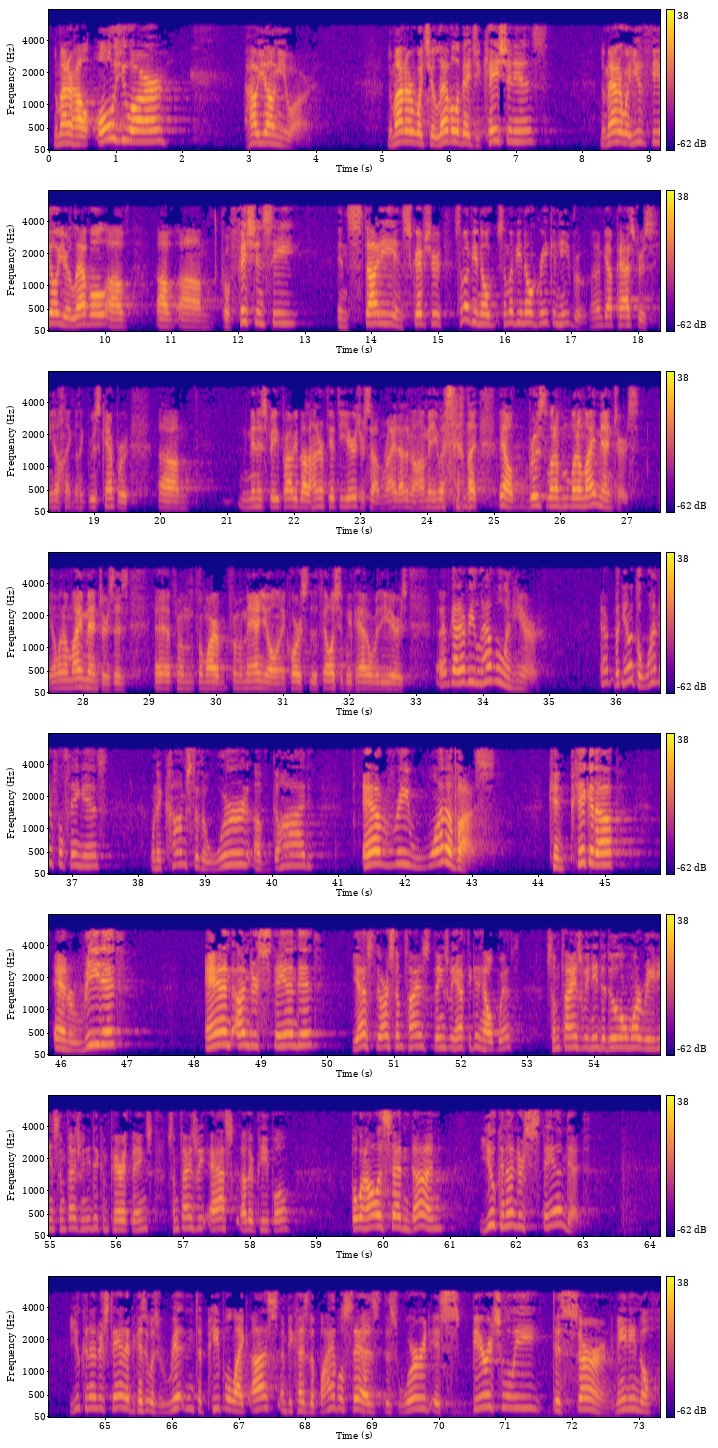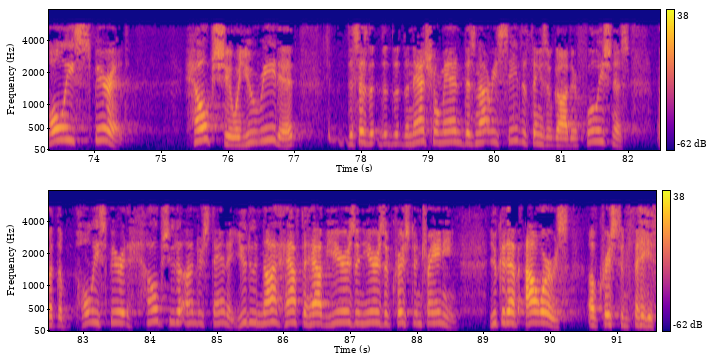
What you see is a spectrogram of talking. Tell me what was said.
no matter how old you are, how young you are, no matter what your level of education is, no matter what you feel your level of, of um, proficiency in study in Scripture, some of you know some of you know Greek and Hebrew. I've got pastors, you know, like, like Bruce Kemper, um, ministry probably about 150 years or something, right? I don't know how many was, but you know, Bruce, one of one of my mentors. You know, one of my mentors is uh, from from our from Emmanuel, and of course the fellowship we've had over the years. I've got every level in here. Uh, but you know what the wonderful thing is? When it comes to the Word of God, every one of us can pick it up and read it and understand it. Yes, there are sometimes things we have to get help with. Sometimes we need to do a little more reading. Sometimes we need to compare things. Sometimes we ask other people. But when all is said and done, you can understand it. You can understand it because it was written to people like us and because the Bible says this word is spiritually discerned, meaning the Holy Spirit helps you when you read it. This says that the, the, the natural man does not receive the things of God. They're foolishness. But the Holy Spirit helps you to understand it. You do not have to have years and years of Christian training. You could have hours of Christian faith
